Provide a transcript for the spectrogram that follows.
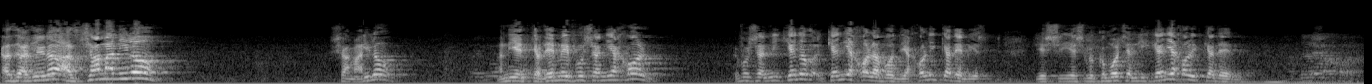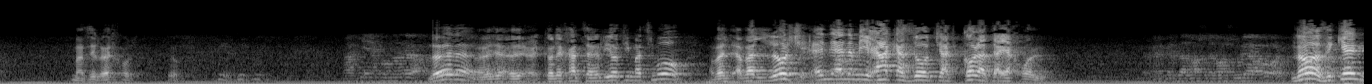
אז אני לא, אז שם אני לא. שם אני לא. אני אתקדם איפה שאני יכול. איפה שאני כן, כן יכול לעבוד, יכול להתקדם. יש, יש, יש מקומות שאני כן יכול להתקדם. זה לא יכול. מה זה לא יכול? לא. כן מה לא? לא יודע, כל אחד צריך להיות עם עצמו, אבל, אבל לא, ש... אין, אין אמירה כזאת שהכל אתה לא יכול. לא, זה כן.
